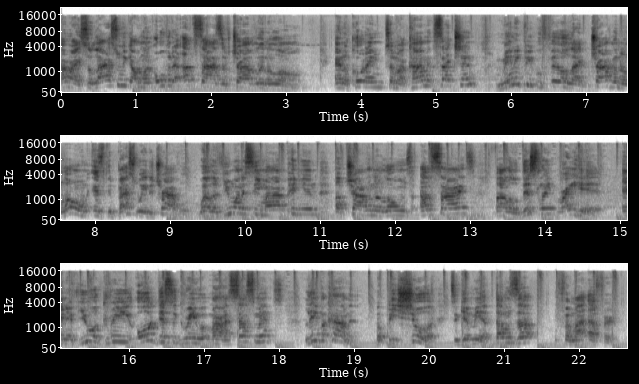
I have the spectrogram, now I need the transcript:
Alright, so last week I went over the upsides of traveling alone. And according to my comment section, many people feel like traveling alone is the best way to travel. Well, if you want to see my opinion of traveling alone's upsides, follow this link right here. And if you agree or disagree with my assessments, leave a comment. But be sure to give me a thumbs up for my efforts.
